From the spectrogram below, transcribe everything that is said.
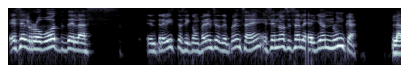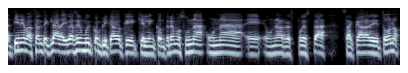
es el robot de las entrevistas y conferencias de prensa, ¿eh? Ese no se sale del guion nunca. La tiene bastante clara y va a ser muy complicado que, le encontremos una, una, eh, una, respuesta sacada de tono.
